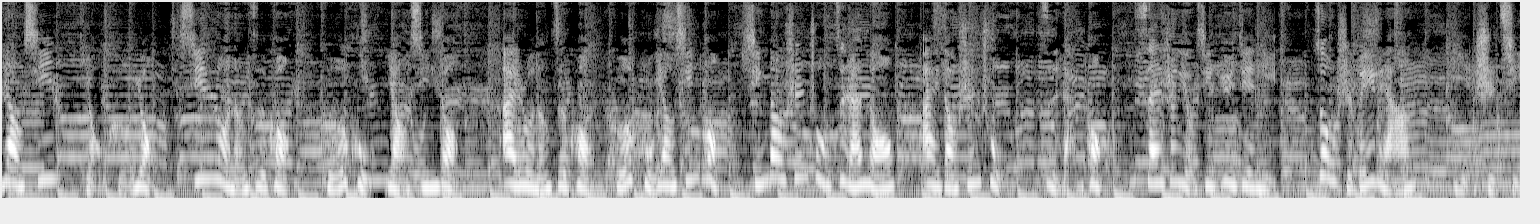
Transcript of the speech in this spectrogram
要心有何用？心若能自控，何苦要心动？爱若能自控，何苦要心痛？情到深处自然浓，爱到深处自然痛。三生有幸遇见你，纵使悲凉也是情。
